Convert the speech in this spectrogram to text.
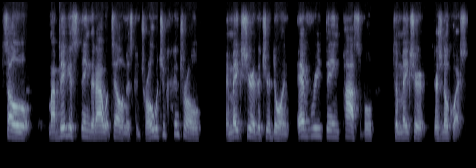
So my biggest thing that I would tell them is control what you can control and make sure that you're doing everything possible to make sure there's no question.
